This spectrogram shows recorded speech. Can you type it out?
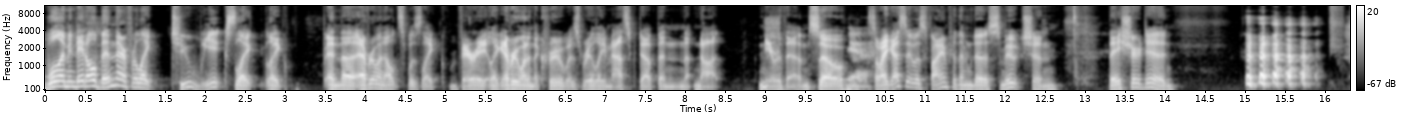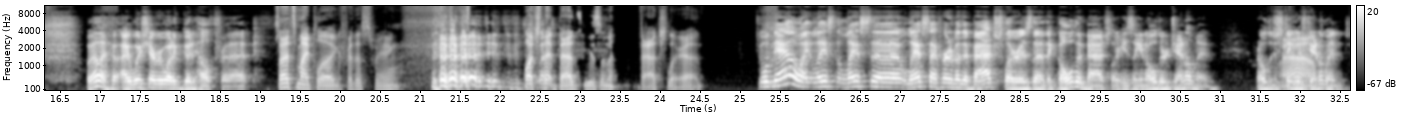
Well, I mean, they'd all been there for like two weeks, like like, and uh, everyone else was like very like everyone in the crew was really masked up and not near them. So Yeah. so I guess it was fine for them to smooch, and they sure did. well, I, I wish everyone a good health for that. So that's my plug for this week. Watch that bad season of Bachelorette. Well, now like last the last uh last I've heard about the Bachelor is the the Golden Bachelor. He's like an older gentleman, an older distinguished Wow. gentleman.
